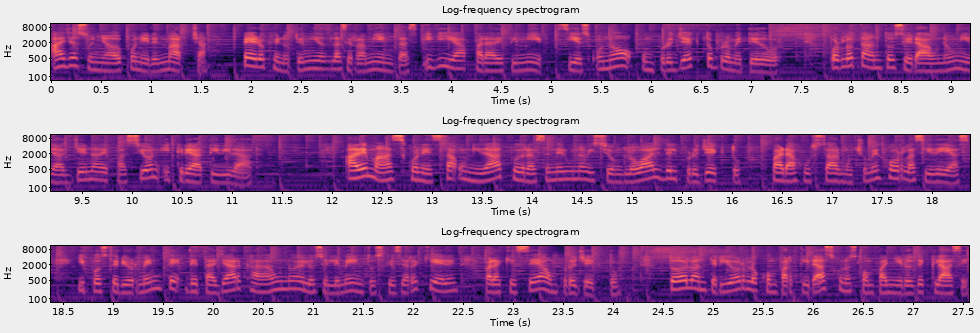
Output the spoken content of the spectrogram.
hayas soñado poner en marcha, pero que no tenías las herramientas y guía para definir si es o no un proyecto prometedor. Por lo tanto, será una unidad llena de pasión y creatividad. Además, con esta unidad podrás tener una visión global del proyecto para ajustar mucho mejor las ideas y posteriormente detallar cada uno de los elementos que se requieren para que sea un proyecto. Todo lo anterior lo compartirás con los compañeros de clase,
